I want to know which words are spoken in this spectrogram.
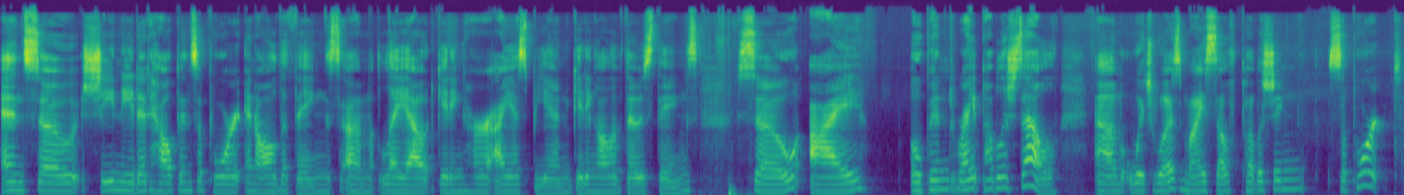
And so she needed help and support and all the things um, layout, getting her ISBN, getting all of those things. So I opened Write Publish Sell, um, which was my self publishing support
